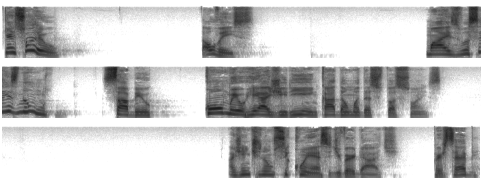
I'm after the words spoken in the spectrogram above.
quem sou eu. Talvez. Mas vocês não sabem como eu reagiria em cada uma das situações. A gente não se conhece de verdade, percebe?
